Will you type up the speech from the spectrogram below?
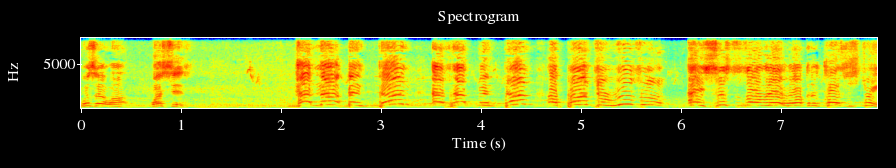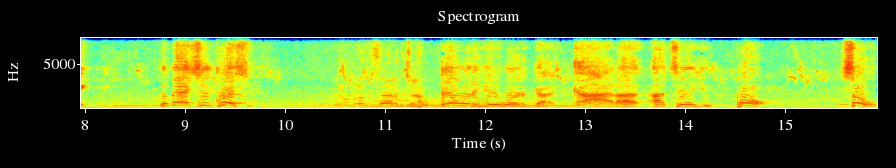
What's up, Aunt? Watch this. Have not been done as have been done upon Jerusalem. Hey, sisters over there walking across the street. Let me ask you a question. They don't want to hear the word of God. God, I, I tell you, Paul. So,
